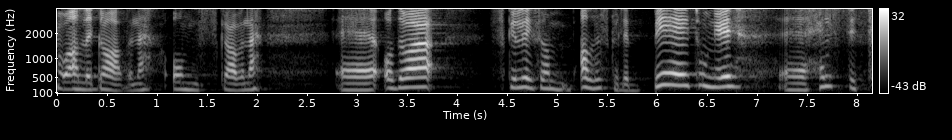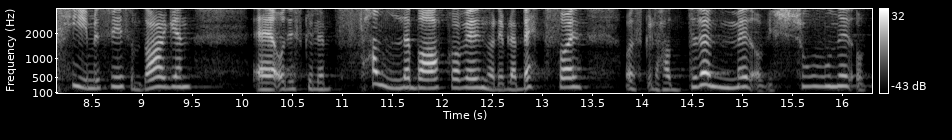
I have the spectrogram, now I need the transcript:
Og alle gavene. Åndsgavene. Og da skulle liksom Alle skulle be i tunger, helst i timevis om dagen. Eh, og de skulle falle bakover når de ble bedt for. Og de skulle ha drømmer og visjoner og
